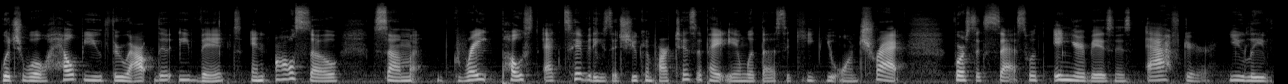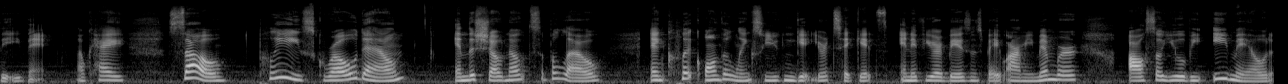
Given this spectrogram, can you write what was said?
which will help you throughout the event, and also some great post activities that you can participate in with us to keep you on track for success within your business after you leave the event. Okay, so please scroll down in the show notes below and click on the link so you can get your tickets. And if you're a Business Babe Army member, also you will be emailed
